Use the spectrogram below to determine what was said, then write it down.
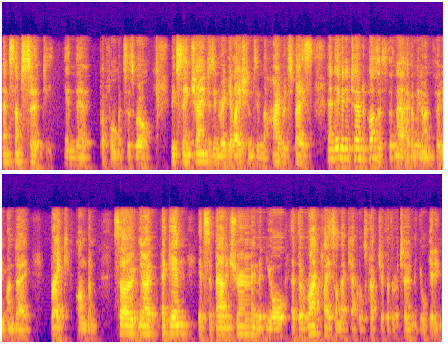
and some certainty in their performance as well. We've seen changes in regulations in the hybrid space and even in term deposits that now have a minimum 31 day break on them. So, you know, again, it's about ensuring that you're at the right place on that capital structure for the return that you're getting.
